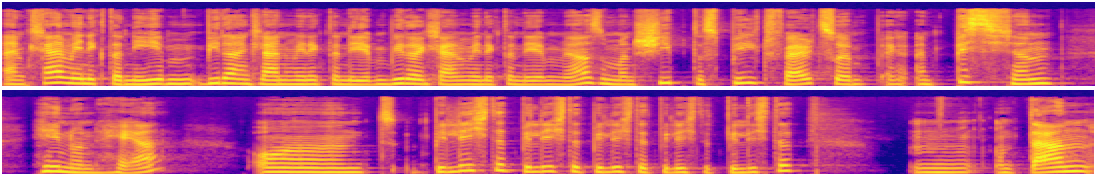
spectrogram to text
ein klein wenig daneben, wieder ein klein wenig daneben, wieder ein klein wenig daneben, ja. Also man schiebt das Bildfeld so ein, ein bisschen hin und her und belichtet, belichtet, belichtet, belichtet, belichtet. Mm, und dann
